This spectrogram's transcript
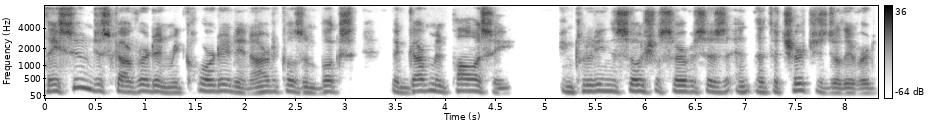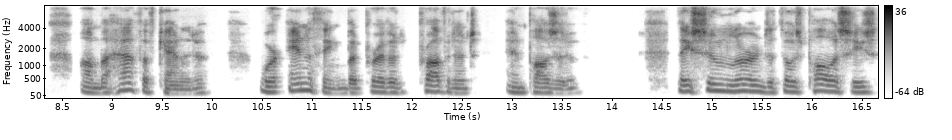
They soon discovered and recorded in articles and books that government policy including the social services and, that the churches delivered on behalf of Canada, were anything but provident and positive. They soon learned that those policies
